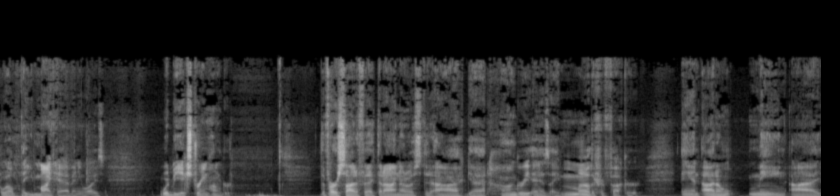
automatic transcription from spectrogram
well, that you might have anyways, would be extreme hunger. The first side effect that I noticed that I got hungry as a motherfucker, and I don't mean I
